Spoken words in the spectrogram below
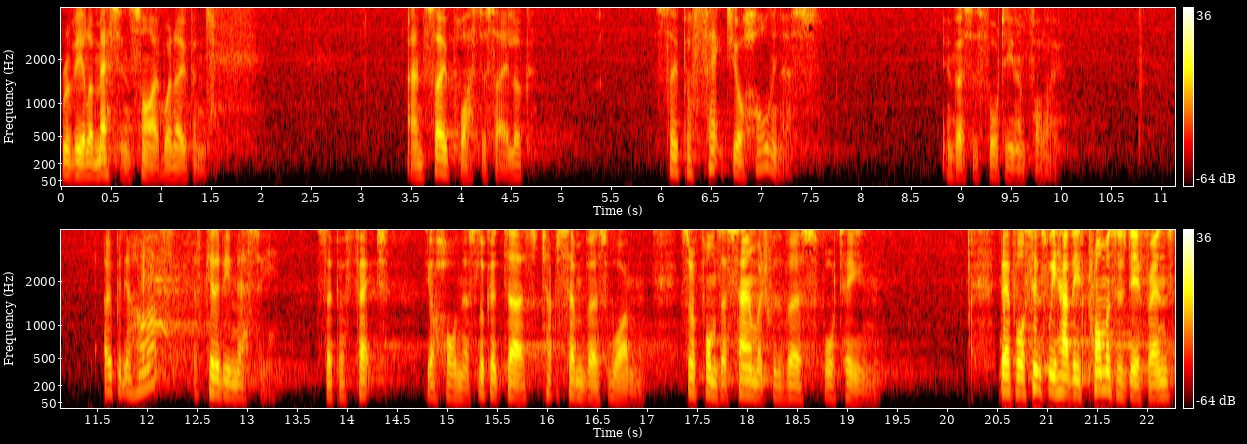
reveal a mess inside when opened. And so Paul has to say, look, so perfect your holiness in verses 14 and follow. Open your hearts, it's going to be messy. So perfect your holiness. Look at uh, chapter 7, verse 1. It sort of forms a sandwich with verse 14. Therefore, since we have these promises, dear friends,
